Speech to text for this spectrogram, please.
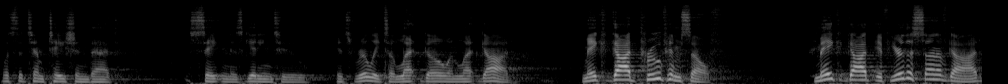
What's the temptation that Satan is getting to? It's really to let go and let God. Make God prove himself. Make God, if you're the Son of God,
